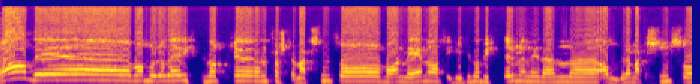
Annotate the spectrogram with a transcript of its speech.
Ja, det var moro det. Riktignok eh, den første matchen så var han med, men han fikk ikke noe bytter. Men i den eh, andre matchen så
